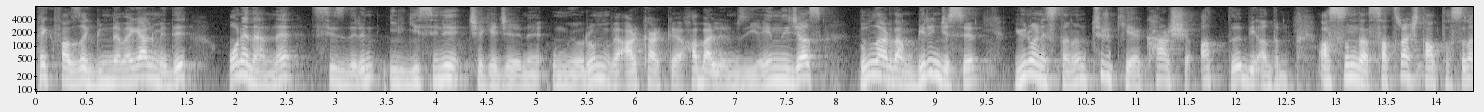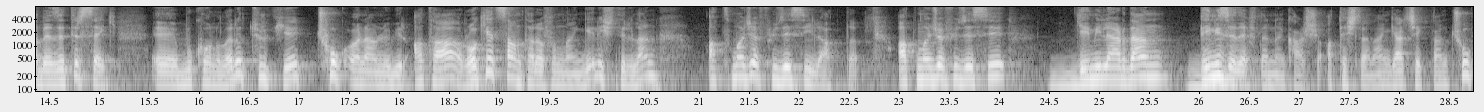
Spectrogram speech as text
pek fazla gündeme gelmedi. O nedenle sizlerin ilgisini çekeceğini umuyorum ve arka arkaya haberlerimizi yayınlayacağız. Bunlardan birincisi Yunanistan'ın Türkiye'ye karşı attığı bir adım. Aslında satranç tahtasına benzetirsek e, bu konuları Türkiye çok önemli bir atağa Roketsan tarafından geliştirilen atmaca füzesiyle attı. Atmaca füzesi gemilerden deniz hedeflerine karşı ateşlenen gerçekten çok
